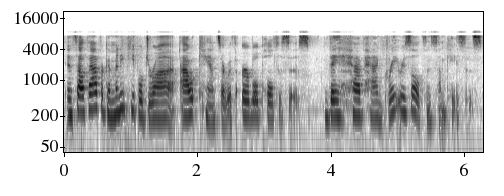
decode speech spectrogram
In South Africa, many people draw out cancer with herbal poultices. They have had great results in some cases.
